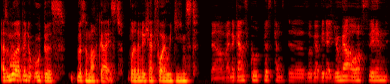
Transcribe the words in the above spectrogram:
Also nur halt, wenn du gut bist, wirst du Machtgeist. Oder wenn du dich halt vorher redeemst. ja, wenn du ganz gut bist, kannst du sogar wieder jünger aussehen.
